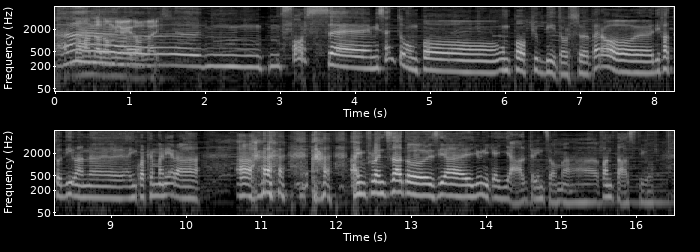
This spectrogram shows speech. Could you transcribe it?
Eh, Domanda da un milione di dollari. Mm, forse mi sento un po', un po più Beatles, però eh, di fatto Dylan eh, in qualche maniera ha, ha influenzato sia gli uni che gli altri, insomma, fantastico.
